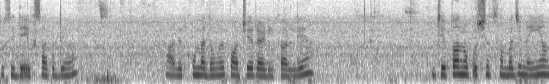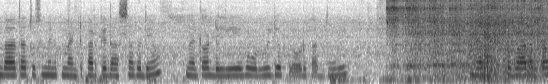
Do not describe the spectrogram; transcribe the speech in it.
ਤੁਸੀਂ ਦੇਖ ਸਕਦੇ ਹੋ। ਆ ਦੇਖੋ, ਮੈਂ ਦੋਵੇਂ ਪੌਂਚੇ ਰੈਡੀ ਕਰ ਲਏ ਆ। ਜੇ ਤੁਹਾਨੂੰ ਕੁਝ ਸਮਝ ਨਹੀਂ ਆਉਂਦਾ ਤਾਂ ਤੁਸੀਂ ਮੈਨੂੰ ਕਮੈਂਟ ਕਰਕੇ ਦੱਸ ਸਕਦੇ ਹੋ। ਮੈਂ ਤੁਹਾਡੇ ਲਈ ਹੋਰ ਵੀਡੀਓ ਅਪਲੋਡ ਕਰ ਦੂੰਗੀ। ਬਸ ਉਸ ਤੋਂ ਬਾਅਦ ਆਪਾਂ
